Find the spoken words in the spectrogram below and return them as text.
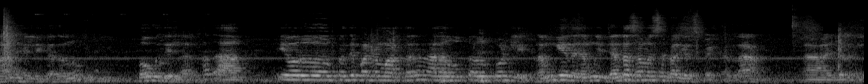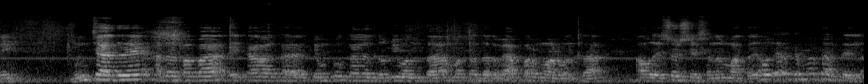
ನಾನು ಹೇಳಲಿಕ್ಕೆ ಅದನ್ನು ಹೋಗುದಿಲ್ಲ. ಅದ ಇವರು ಪ್ರತಿಭಟನೆ ಮಾಡ್ತಾರೆ ನಾನು ಉತ್ತರ ಕೊಡ್ಲಿ. ನಮಗೇನು, ನಮಗೆ ಜನರ ಸಮಸ್ಯೆ ಬಗೆಹರಿಸ್ಬೇಕಲ್ಲ ಇದರಲ್ಲಿ. ಮುಂಚೆ ಆದ್ರೆ ಅದರ ಪಾಪ ಕೆಂಪು ಕಾಲ ದುಡಿಯುವಂಥ ಮತ್ತು ಅದರ ವ್ಯಾಪಾರ ಮಾಡುವಂತ ಅವ್ರ ಅಸೋಸಿಯೇಷನ್ ಮಾತಾಡಿ ಅವ್ರು ಯಾರಿಗೆ ಮಾತಾಡ್ತಾ ಇಲ್ಲ.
